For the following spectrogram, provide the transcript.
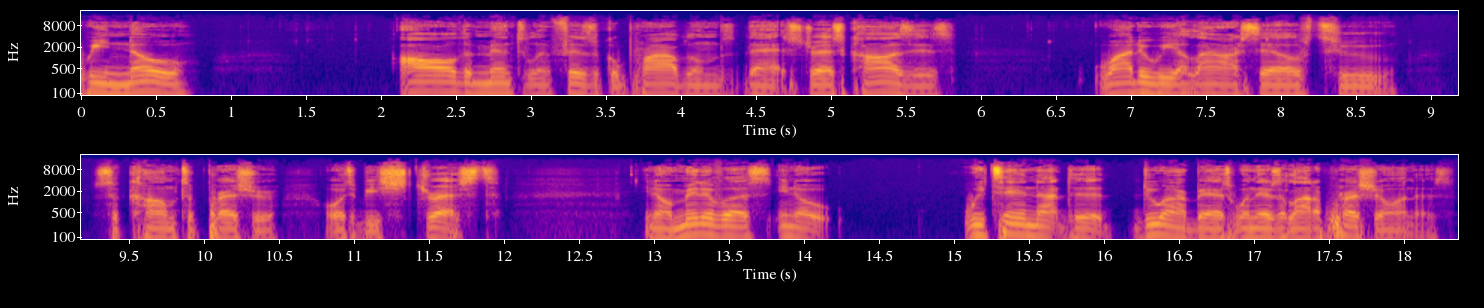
we know all the mental and physical problems that stress causes? Why do we allow ourselves to succumb to pressure or to be stressed? You know, many of us, you know, we tend not to do our best when there's a lot of pressure on us.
